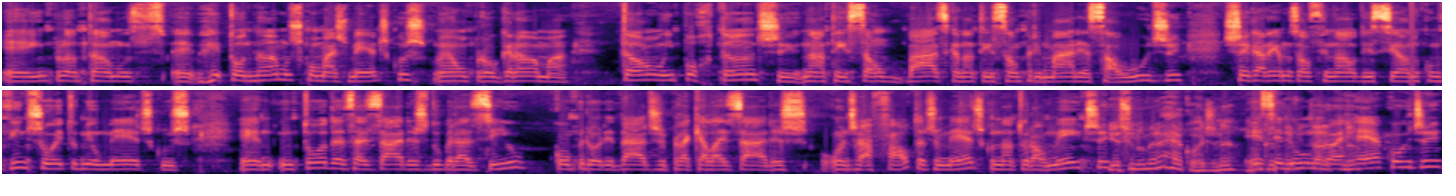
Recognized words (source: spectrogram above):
é, implantamos, é, retornamos com mais médicos, é um programa tão importante na atenção básica, na atenção primária à saúde. Chegaremos ao final desse ano com 28 mil médicos é, em todas as áreas do Brasil, com prioridade para aquelas áreas onde há falta de médico, naturalmente. E esse número é recorde, né? Esse número tanto, é né? recorde.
